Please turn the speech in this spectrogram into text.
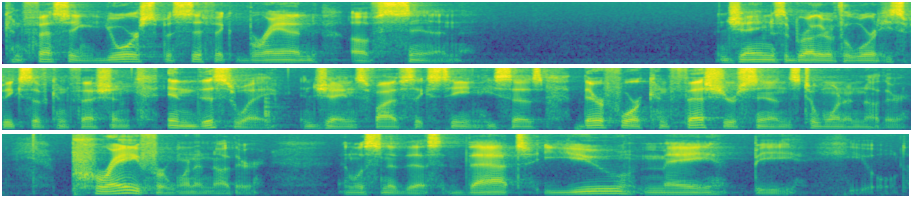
Confessing your specific brand of sin James, the brother of the Lord, he speaks of confession in this way in James 5:16. He says, "Therefore confess your sins to one another. Pray for one another." And listen to this, that you may be healed.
